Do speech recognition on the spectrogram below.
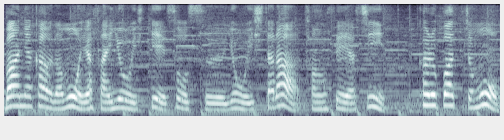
バーニャカウダも野菜用意してソース用意したら完成やし、カルパッチョも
